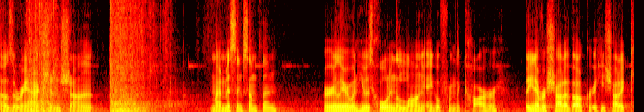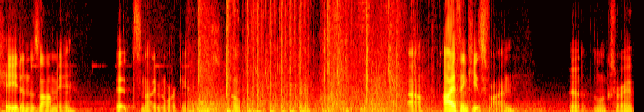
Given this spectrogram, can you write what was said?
That was a reaction shot. Am I missing something? Earlier when he was holding the long angle from the car? But he never shot at Valkyrie. He shot at Kaid and Azami. It's not even working anyways. Oh. Okay. Oh. I think he's fine. Yeah, looks right.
